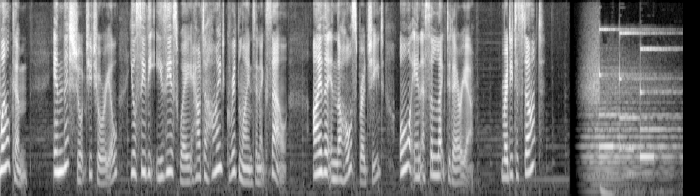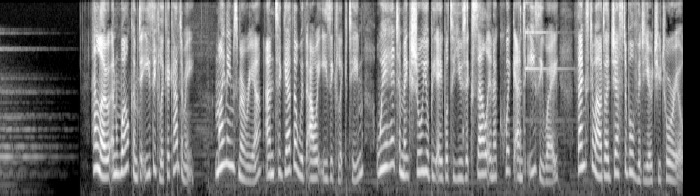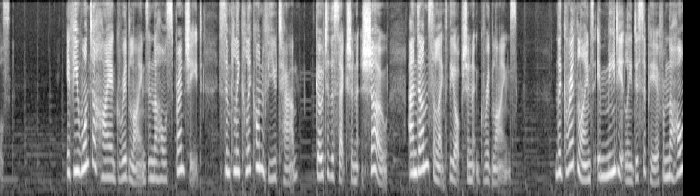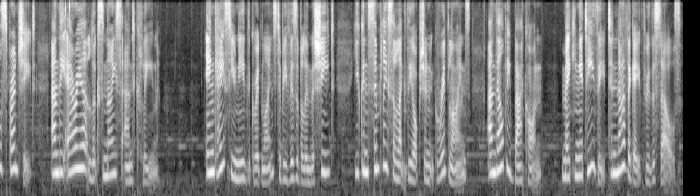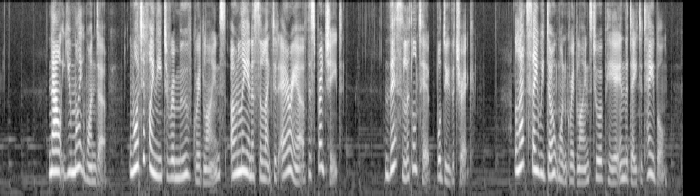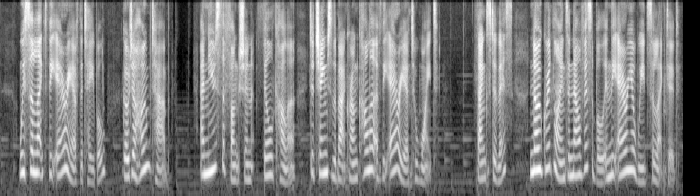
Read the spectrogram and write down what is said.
Welcome! In this short tutorial, you'll see the easiest way how to hide grid lines in Excel, either in the whole spreadsheet or in a selected area. Ready to start? Hello and welcome to EasyClick Academy. My name's Maria and together with our EasyClick team, we're here to make sure you'll be able to use Excel in a quick and easy way thanks to our digestible video tutorials. If you want to hide grid lines in the whole spreadsheet, simply click on View tab, go to the section Show, and unselect the option Grid Lines. The grid lines immediately disappear from the whole spreadsheet and the area looks nice and clean. In case you need the grid lines to be visible in the sheet, you can simply select the option Grid Lines and they'll be back on, making it easy to navigate through the cells. Now, you might wonder, what if I need to remove grid lines only in a selected area of the spreadsheet? This little tip will do the trick. Let's say we don't want grid lines to appear in the data table. We select the area of the table, go to Home tab, and use the function Fill Color to change the background color of the area to white. Thanks to this, no grid lines are now visible in the area we'd selected.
